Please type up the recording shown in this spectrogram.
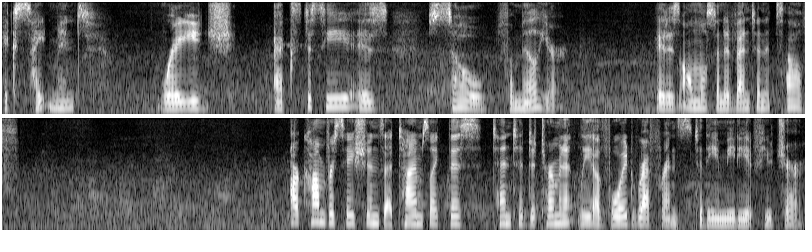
excitement, rage, ecstasy is so familiar. It is almost an event in itself. Our conversations at times like this tend to determinately avoid reference to the immediate future.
